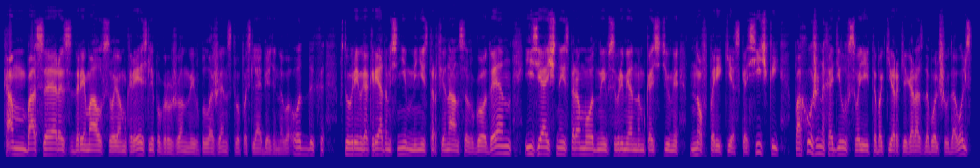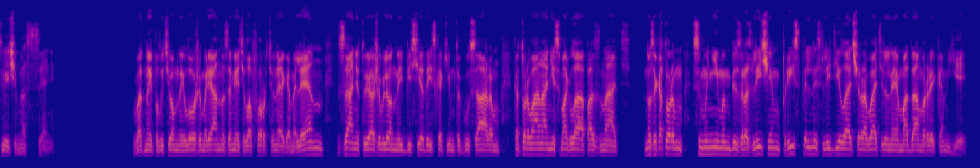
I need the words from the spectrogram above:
Камбасерес дремал в своем кресле, погруженный в блаженство после обеденного отдыха, в то время как рядом с ним министр финансов Годен, изящный и старомодный в современном костюме, но в парике с косичкой, похоже, находил в своей табакерке гораздо больше удовольствия, чем на сцене. В одной полутемной ложе Марианна заметила Фортюне Гамелен, занятую оживленной беседой с каким-то гусаром, которого она не смогла опознать, но за которым с мнимым безразличием пристально следила очаровательная мадам Рекамье.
